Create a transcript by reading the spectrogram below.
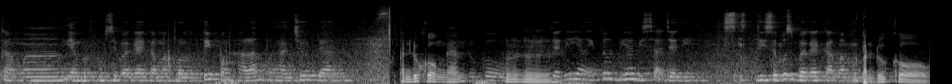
kama yang berfungsi sebagai kama produktif, penghalang, penghancur dan pendukung kan? Pendukung. Mm-hmm. Jadi yang itu dia bisa jadi disebut sebagai kama pendukung. Pendukung,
